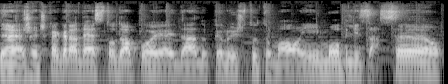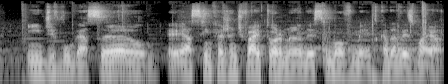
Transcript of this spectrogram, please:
É, a gente que agradece todo o apoio aí dado pelo Instituto MOL em mobilização, em divulgação. É assim que a gente vai tornando esse movimento cada vez maior.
